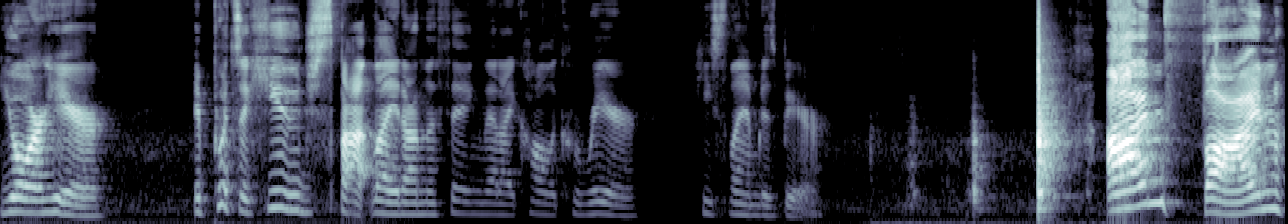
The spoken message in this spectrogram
You're here. It puts a huge spotlight on the thing that I call a career. He slammed his beer. I'm fine.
